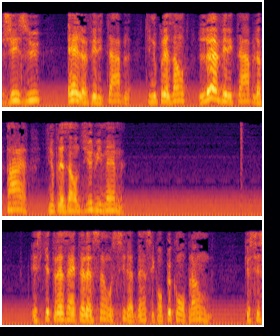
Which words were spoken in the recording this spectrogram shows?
Jésus est le véritable, qui nous présente le véritable, le Père, qui nous présente Dieu lui-même. Et ce qui est très intéressant aussi là-dedans, c'est qu'on peut comprendre que c'est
